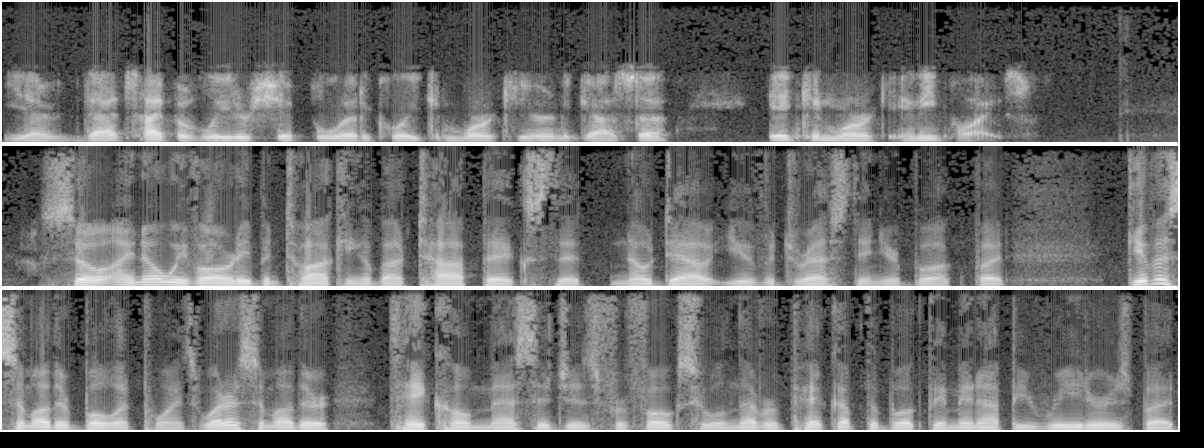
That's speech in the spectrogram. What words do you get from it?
you know that type of leadership politically can work here in Augusta, it can work any place. So I know we've already been talking about topics that no doubt you've addressed in your book, but give us some other bullet points. What are some other take home messages for folks who will never pick up the book? They may not be readers, but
